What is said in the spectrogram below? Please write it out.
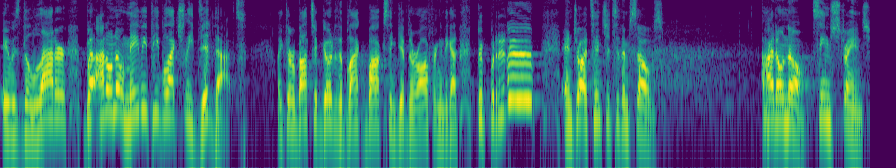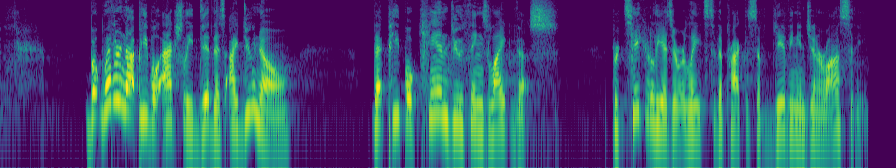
it was the latter, but I don't know. Maybe people actually did that. Like they're about to go to the black box and give their offering, and they got and draw attention to themselves. I don't know. Seems strange. But whether or not people actually did this, I do know that people can do things like this, particularly as it relates to the practice of giving and generosity.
